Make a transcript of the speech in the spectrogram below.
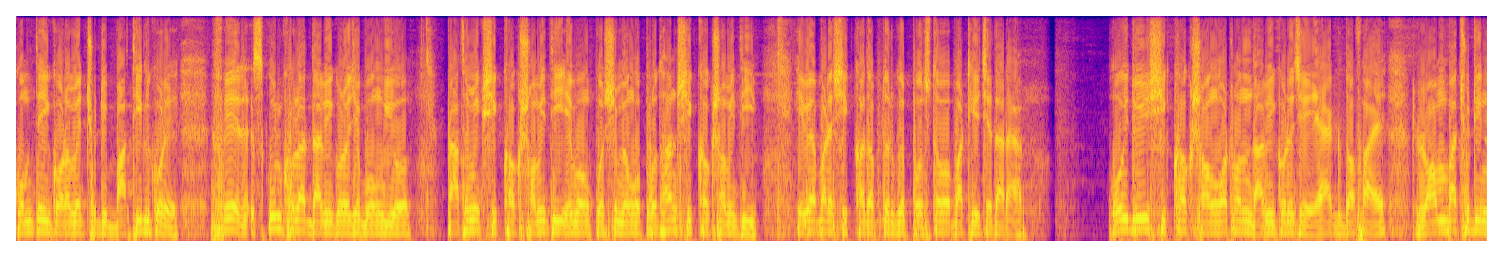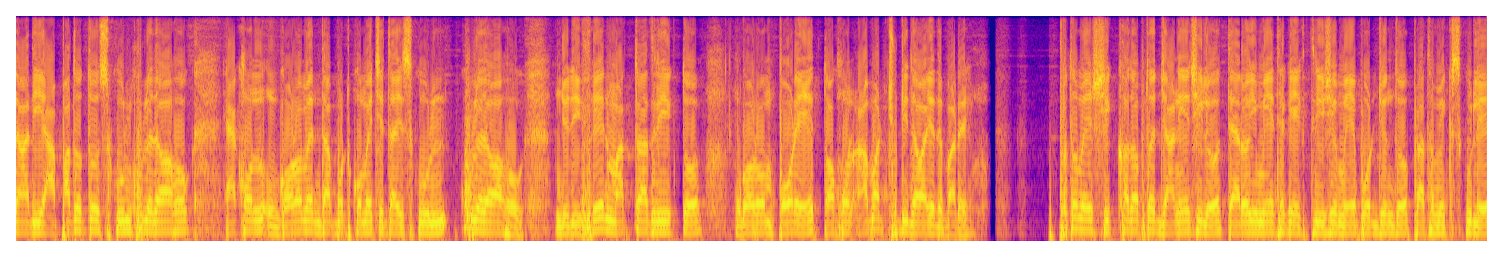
কমতেই গরমের ছুটি বাতিল করে ফের স্কুল খোলার দাবি করেছে বঙ্গীয় প্রাথমিক শিক্ষক সমিতি এবং পশ্চিমবঙ্গ প্রধান শিক্ষক সমিতি। এ ব্যাপারে শিক্ষা দপ্তরকে প্রস্তাবও পাঠিয়েছে তারা। ওই দুই শিক্ষক সংগঠন দাবি করেছে, এক দফায় লম্বা ছুটি না দিয়ে আপাতত স্কুল খুলে দেওয়া হোক। এখন গরমের দাপট কমেছে, তাই স্কুল খুলে দেওয়া হোক। যদি ফের মাত্রাতিরিক্ত গরম পড়ে, তখন আবার ছুটি দেওয়া যেতে পারে। প্রথমে শিক্ষা দপ্তর জানিয়েছিল, তেরোই মে থেকে একত্রিশে মে পর্যন্ত প্রাথমিক স্কুলে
